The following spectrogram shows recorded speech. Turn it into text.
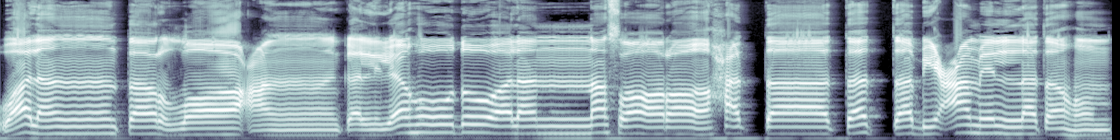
ولن ترضى عنك اليهود ولا النصارى حتى تتبع ملتهم.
